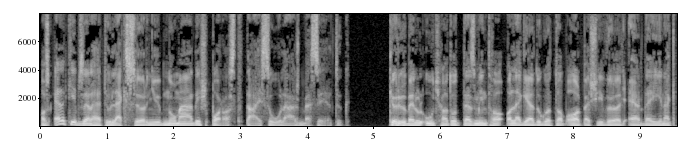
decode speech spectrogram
az elképzelhető legszörnyűbb nomád és paraszt tájszólást beszéltük. Körülbelül úgy hatott ez, mintha a legeldugottabb alpesi völgy erdejének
